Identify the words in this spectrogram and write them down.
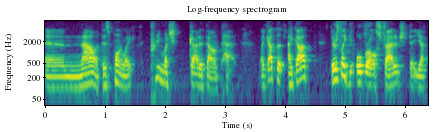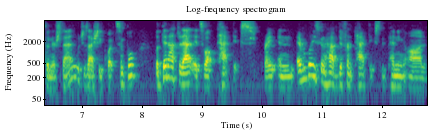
and now at this point, like pretty much got it down pat. Like got the I got there's like the overall strategy that you have to understand, which is actually quite simple. But then after that, it's about tactics, right? And everybody's gonna have different tactics depending on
